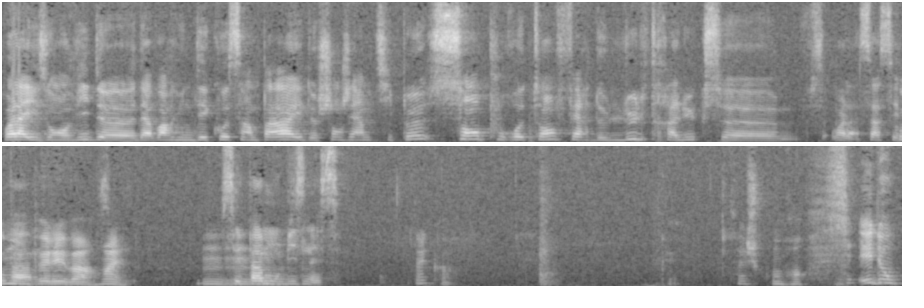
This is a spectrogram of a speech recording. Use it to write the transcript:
voilà, ils ont envie d'avoir une déco sympa et de changer un petit peu sans pour autant faire de l'ultra luxe. Euh, voilà, ça c'est pas. on peut les voir, ouais. C'est pas mm, mon business. D'accord. Ça, je comprends. Et donc,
